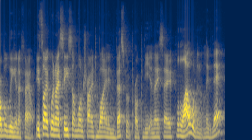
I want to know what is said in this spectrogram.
probably gonna fail. It's like when I see someone trying to buy an investment property and they say, well, I wouldn't live there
